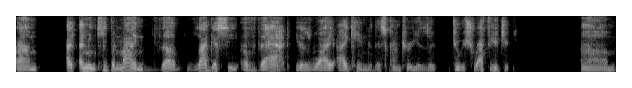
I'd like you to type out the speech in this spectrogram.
Um, I, I, mean, keep in mind the legacy of that is why I came to this country as a Jewish refugee um,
